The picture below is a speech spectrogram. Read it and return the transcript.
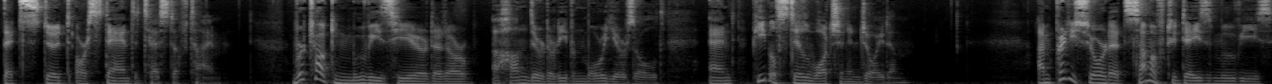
that stood or stand the test of time. We're talking movies here that are a hundred or even more years old, and people still watch and enjoy them. I'm pretty sure that some of today's movies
